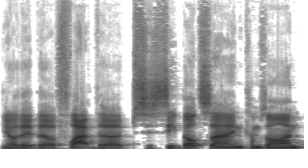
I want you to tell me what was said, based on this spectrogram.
You know, the the flat, the seatbelt sign comes on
